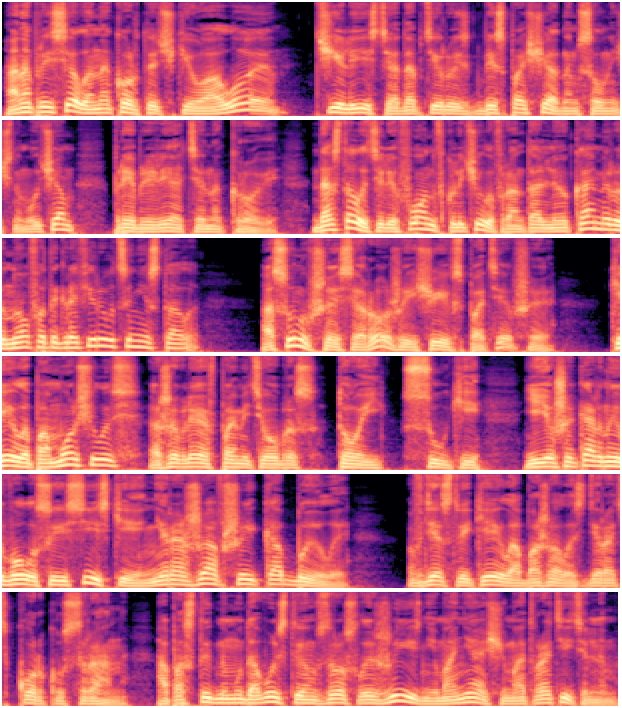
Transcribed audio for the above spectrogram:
Она присела на корточки у алоэ, чьи листья, адаптируясь к беспощадным солнечным лучам, приобрели оттенок крови. Достала телефон, включила фронтальную камеру, но фотографироваться не стала. Осунувшаяся рожа, еще и вспотевшая. Кейла поморщилась, оживляя в памяти образ той суки, ее шикарные волосы и сиськи, не рожавшие кобылы. В детстве Кейла обожала сдирать корку с ран, а постыдным удовольствием взрослой жизни, манящим и отвратительным,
